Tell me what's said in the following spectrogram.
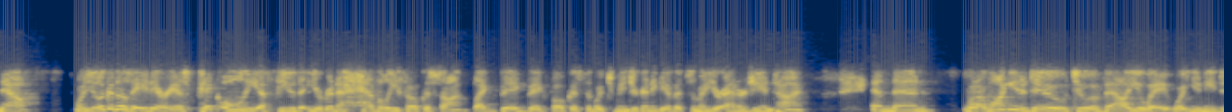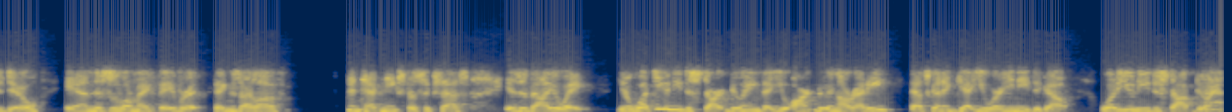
Now, when you look at those eight areas, pick only a few that you're going to heavily focus on, like big, big focus, which means you're going to give it some of your energy and time. And then what I want you to do to evaluate what you need to do, and this is one of my favorite things I love and techniques for success, is evaluate you know, what do you need to start doing that you aren't doing already that's going to get you where you need to go? What do you need to stop doing?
